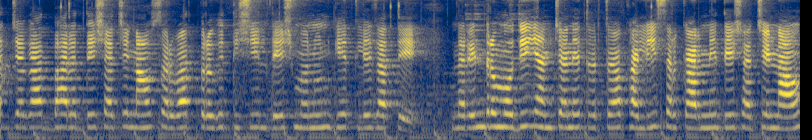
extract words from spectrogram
आज जगात भारत देशाचे नाव सर्वात प्रगतिशील देश म्हणून घेतले जाते. नरेंद्र मोदी यांच्या नेतृत्वाखाली सरकारने देशाचे नाव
